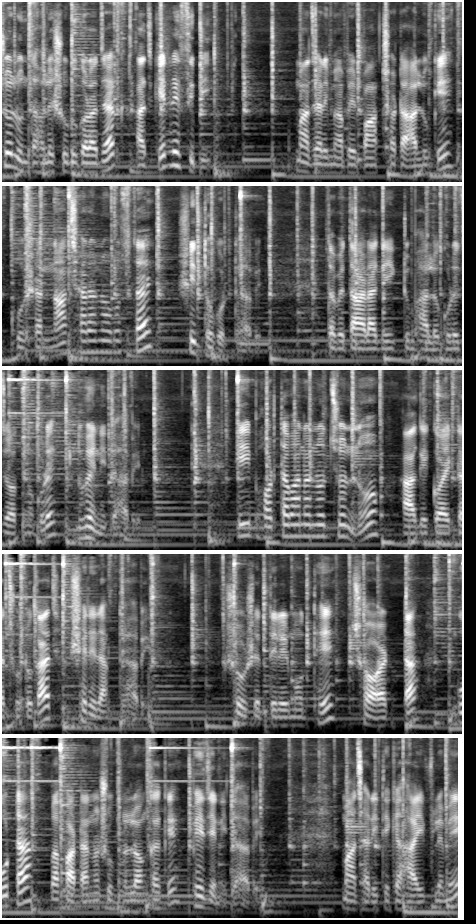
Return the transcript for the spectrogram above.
চলুন তাহলে শুরু করা যাক আজকের রেসিপি মাঝারি মাপের পাঁচ ছটা আলুকে খোসা না ছাড়ানো অবস্থায় সিদ্ধ করতে হবে। তবে তার আগে একটু ভালো করে যত্ন করে ধুয়ে নিতে হবে। এই ভর্তা বানানোর জন্য আগে কয়েকটা ছোট কাজ সেরে রাখতে হবে। সর্ষের তেলের মধ্যে ছ আটটা গোটা বা ফাটানো শুকনো লঙ্কাকে ভেজে নিতে হবে। মাঝারি থেকে হাই ফ্লেমে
